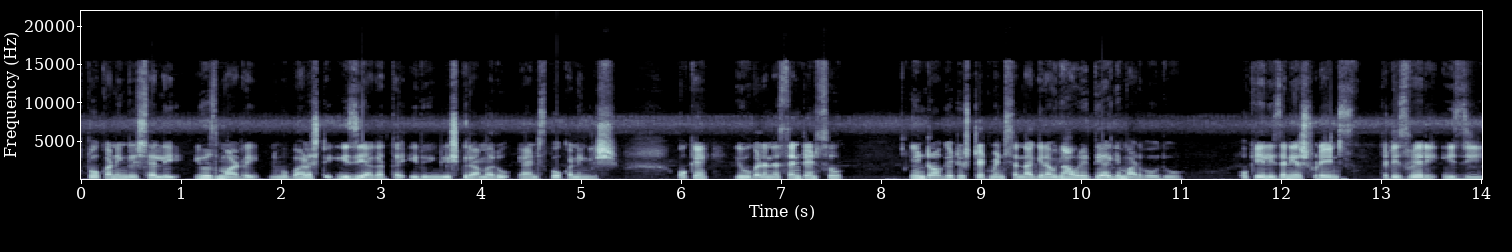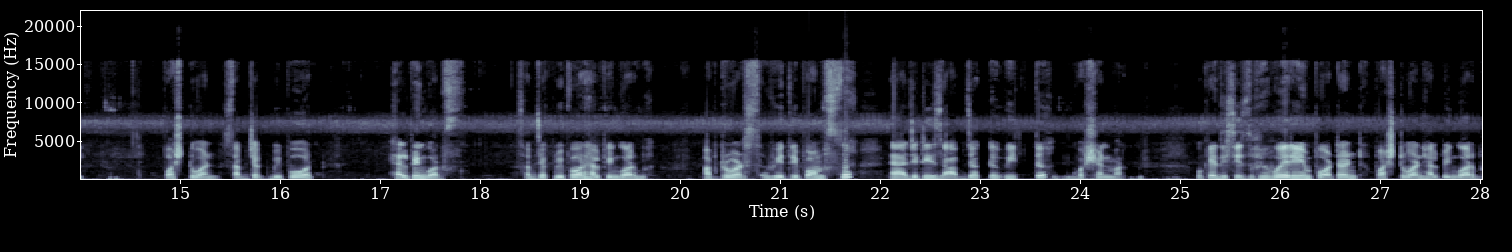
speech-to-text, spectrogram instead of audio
ಸ್ಪೋಕನ್ ಇಂಗ್ಲೀಷಲ್ಲಿ ಯೂಸ್ ಮಾಡಿರಿ. ನಿಮಗೆ ಬಹಳಷ್ಟು ಈಸಿ ಆಗುತ್ತೆ ಇದು English grammar and spoken English okay? ಇವುಗಳನ್ನು ಸೆಂಟೆನ್ಸು ಇಂಟ್ರೋಗೇಟಿವ್ ಸ್ಟೇಟ್ಮೆಂಟ್ಸನ್ನಾಗಿ ನಾವು ಯಾವ ರೀತಿಯಾಗಿ ಮಾಡ್ಬೋದು okay listen here students. That is very easy. First one subject before helping verb. Subject before helping verb. Afterwards v3 forms as it is object with question mark. Okay this is very important. First one helping verb.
